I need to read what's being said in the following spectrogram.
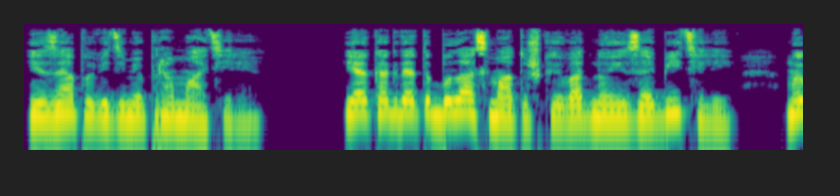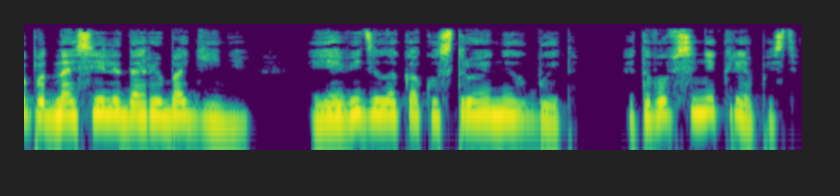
и заповедями про матери. Я когда-то была с матушкой в одной из обителей, мы подносили дары богине, и я видела, как устроен их быт. Это вовсе не крепость.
